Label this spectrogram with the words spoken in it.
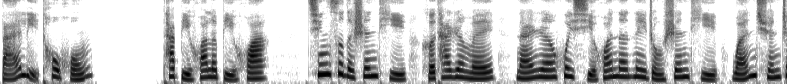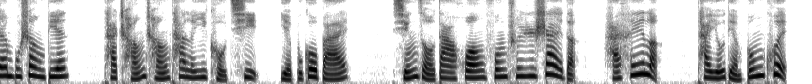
白里透红。他比划了比划，青涩的身体和他认为男人会喜欢的那种身体完全沾不上边。他长长叹了一口气，也不够白，行走大荒，风吹日晒的，还黑了。他有点崩溃，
